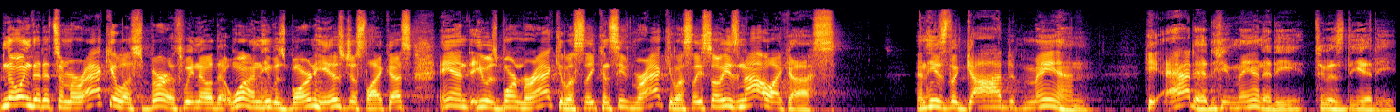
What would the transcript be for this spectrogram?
knowing that it's a miraculous birth, we know that one, he was born, he is just like us, and he was born miraculously, conceived miraculously, so he's not like us. And he's the God man. He added humanity to his deity.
